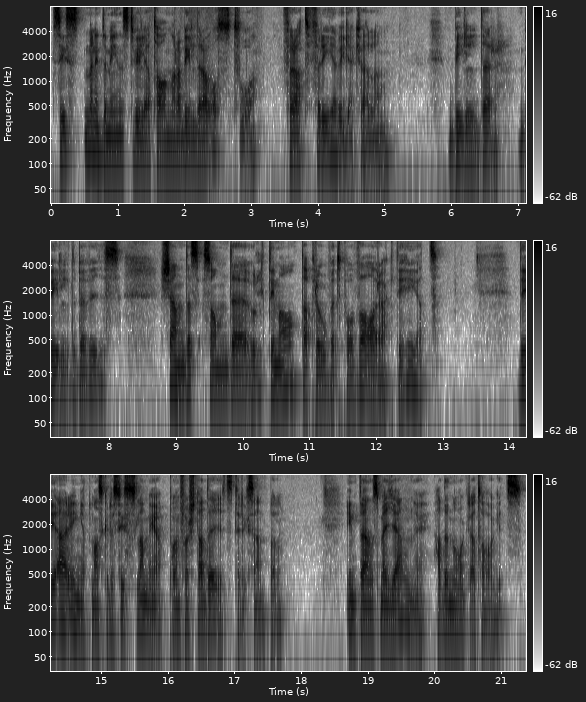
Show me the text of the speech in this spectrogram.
Sist men inte minst vill jag ta några bilder av oss två, för att föreviga kvällen. Bilder, bildbevis, kändes som det ultimata provet på varaktighet. Det är inget man skulle syssla med på en första dejt till exempel. Inte ens med Jenny hade några tagits.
